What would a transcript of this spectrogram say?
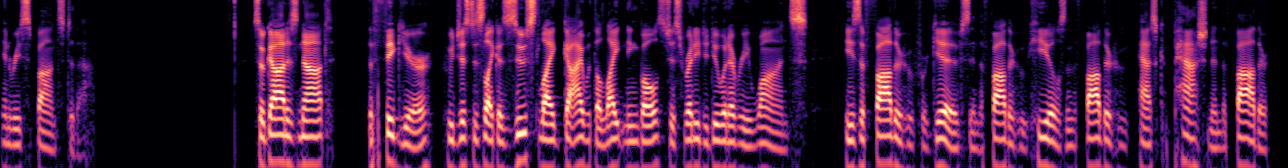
in response to that. So God is not the figure who just is like a Zeus like guy with the lightning bolts, just ready to do whatever he wants. He's the Father who forgives, and the Father who heals, and the Father who has compassion, and the Father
